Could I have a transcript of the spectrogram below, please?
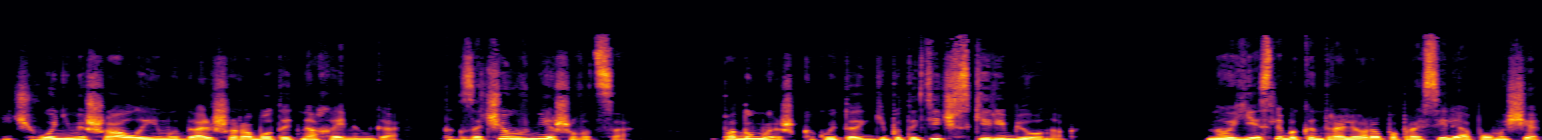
Ничего не мешало им и дальше работать на Хеминга. Так зачем вмешиваться? Подумаешь, какой-то гипотетический ребенок. Но если бы контролеры попросили о помощи,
